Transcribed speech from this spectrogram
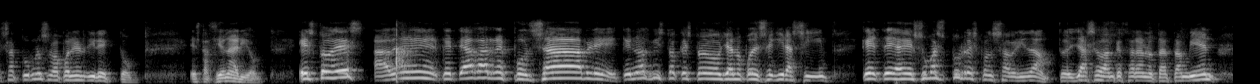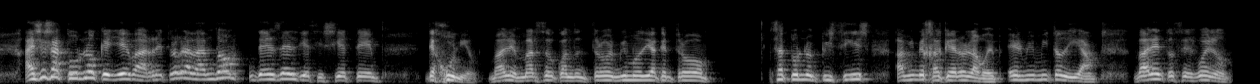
Saturno se va a poner directo, estacionario. Esto es, a ver, que te hagas responsable, que no has visto que esto ya no puede seguir así, que te sumas tu responsabilidad. Entonces ya se va a empezar a notar también a ese Saturno que lleva retrogradando desde el 17 de junio, ¿vale? En marzo, cuando entró, el mismo día que entró Saturno en Piscis, a mí me hackearon la web, el mismito día, ¿vale? Entonces, bueno,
